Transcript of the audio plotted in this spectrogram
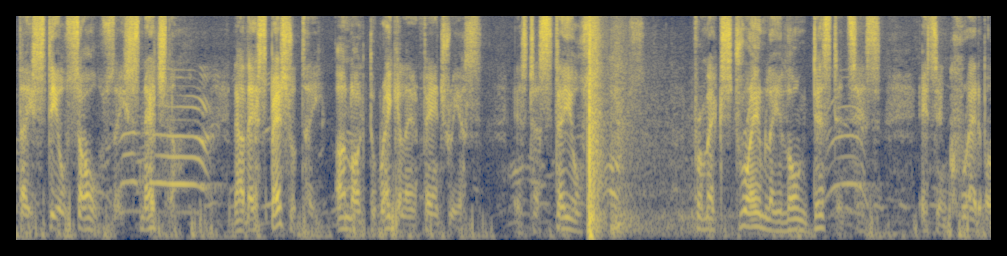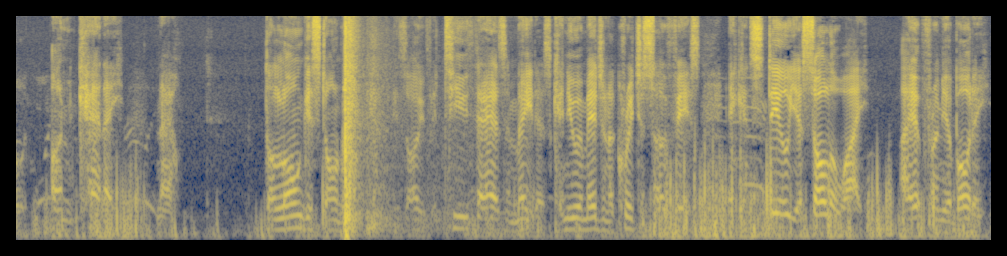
they steal souls, they snatch them. Now, their specialty, unlike the regular Anfantrius, is to steal souls from extremely long distances. It's incredible, uncanny. Now, the longest on is over 2,000 meters. Can you imagine a creature so fierce it can steal your soul away, out from your body,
